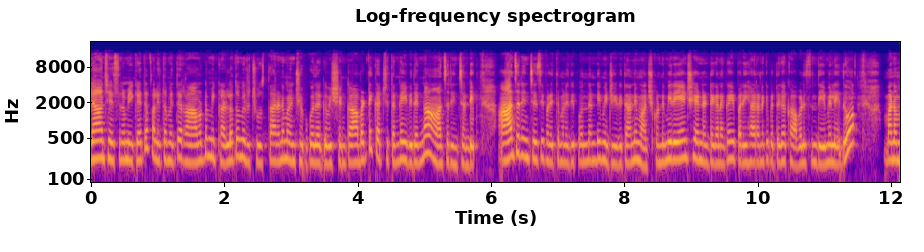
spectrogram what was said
ఎలా చేసినా మీకైతే ఫలితం అయితే రావడం మీ కళ్ళతో మీరు చూస్తారని మనం చెప్పుకోదగ్గ విషయం కాబట్టి ఖచ్చితంగా ఈ విధంగా ఆచరించండి. ఆచరించేసి ఫలితం అనేది పొందండి మీ జీవితాన్ని మార్చుకోండి. మీరు ఏం చేయండి అంటే కనుక ఈ పరిహారానికి పెద్దగా కావాల్సింది ఏమీ లేదు. మనం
